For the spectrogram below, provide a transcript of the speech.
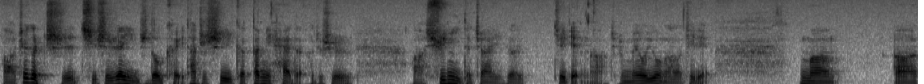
啊，这个值其实任意值都可以，它只是一个 dummy head，就是啊虚拟的这样一个节点啊，就是没有用到的节点。那么呃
